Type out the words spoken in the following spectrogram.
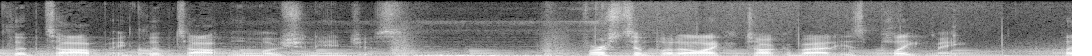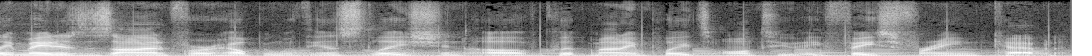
clip top, and clip top BLUMOTION hinges. First template I'd like to talk about is PlateMate. PlateMate is designed for helping with the installation of clip mounting plates onto a face frame cabinet.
